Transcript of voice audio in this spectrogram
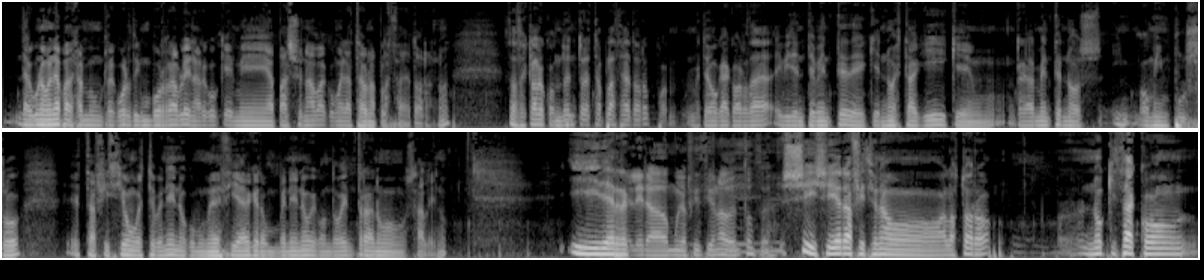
de alguna manera para dejarme un recuerdo imborrable en algo que me apasionaba como era estar en una Plaza de Toros, ¿no? Entonces, claro, cuando entro a esta Plaza de Toros, pues me tengo que acordar evidentemente de quien no está aquí, quien realmente nos o me impulsó esta afición o este veneno, como me decía que era un veneno que cuando entra no sale, ¿no? Y de Él era muy aficionado entonces. Sí, sí, era aficionado a los toros. No quizás con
